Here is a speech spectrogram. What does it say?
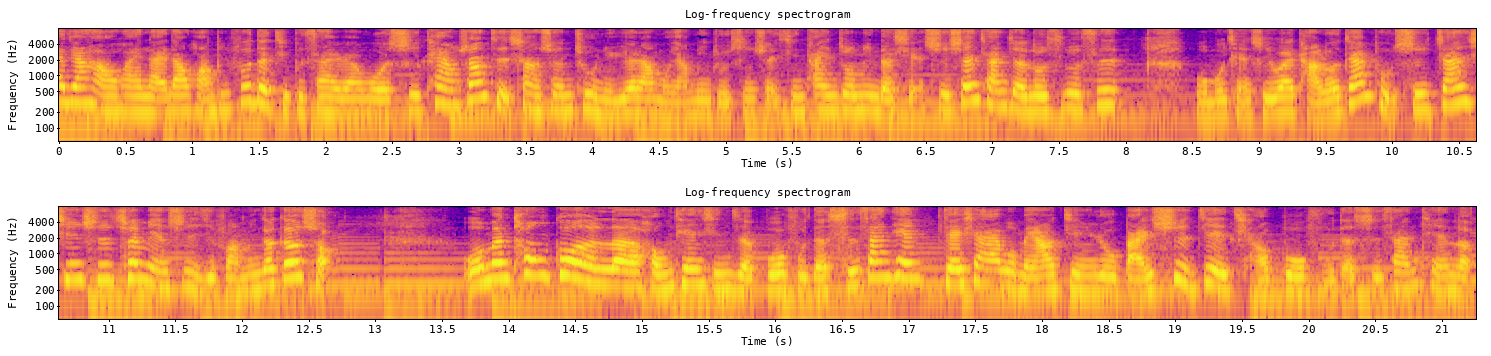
大家好，欢迎来到黄皮肤的吉普赛人，我是太阳双子上升处女月亮母羊命主星水星太阴座命的显示生产者露丝露丝。我目前是一位塔罗占卜师、占星师、催眠师以及访问歌歌手。我们通过了红天行者波符的十三天，接下来我们要进入白世界桥波符的十三天了。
